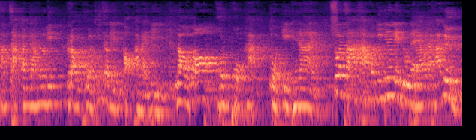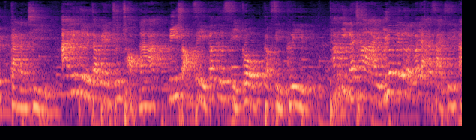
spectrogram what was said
.3 จากปัญญาโนริตเราควรที่จะเรียนต่ออะไรดี เราต้องค้นพบค่ะตัวเองให้ได้ ส่วนสาขาเมื่อกี้ที่นักเรียนดูแล้วนะคะหนึ่งการบัญชี อันนี้คือจะเป็นชุดช็อปนะคะมีสองสีก็คือสีกรมกับสีครีมทั้งหญิงและชายเลือกได้เลยว่าอยาก สีไหน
